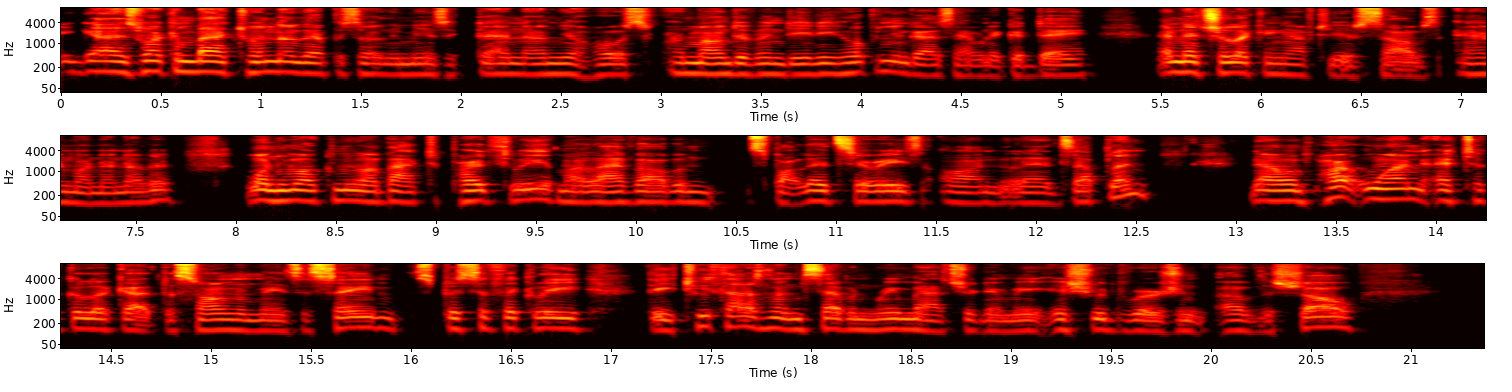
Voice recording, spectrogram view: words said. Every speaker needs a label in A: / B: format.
A: Hey guys, welcome back to another episode of the Music Den. I'm your host, Armando Venditti. Hoping you guys are having a good day and that you're looking after yourselves and one another. I want to welcome you all back to part three of my live album Spotlight series on Led Zeppelin. Now, in part one, I took a look at The Song Remains the Same, specifically the 2007 remastered and reissued version of the show,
